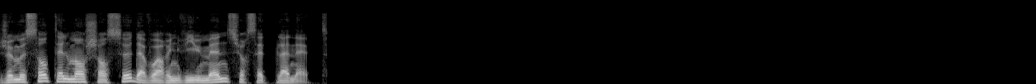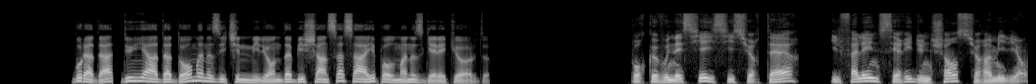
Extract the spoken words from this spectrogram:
Je me sens tellement chanceux d'avoir une vie humaine sur cette planète. Burada, dünyada doğmanız için milyonda bir şansa sahip olmanız gerekiyordu. Pour que vous naissiez ici sur Terre, il fallait une série d'une chance sur un million.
